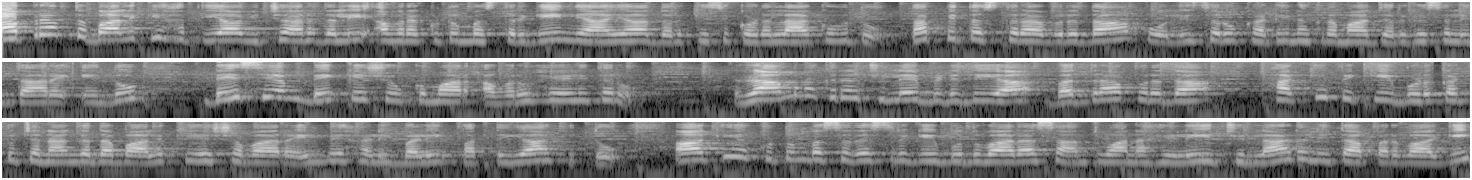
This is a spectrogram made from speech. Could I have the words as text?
ಅಪ್ರಾಪ್ತ ಬಾಲಕಿ ಹತ್ಯೆಯ ವಿಚಾರದಲ್ಲಿ ಅವರ ಕುಟುಂಬಸ್ಥರಿಗೆ ನ್ಯಾಯ ದೊರಕಿಸಿಕೊಡಲಾಗುವುದು. ತಪ್ಪಿತಸ್ಥರ ವಿರುದ್ಧ ಪೊಲೀಸರು ಕಠಿಣ ಕ್ರಮ ಜರುಗಿಸಲಿದ್ದಾರೆ ಎಂದು ಡಿಸಿಎಂ ಡಿಕೆ ಶಿವಕುಮಾರ್ ಅವರು ಹೇಳಿದರು. ರಾಮನಗರ ಜಿಲ್ಲೆ ಬಿಡದಿಯ ಭದ್ರಾಪುರದ ಹಕ್ಕಿಪಿಕ್ಕಿ ಬುಡಕಟ್ಟು ಜನಾಂಗದ ಬಾಲಕಿಯ ಶವ ರೈಲ್ವೆ ಹಳಿ ಬಳಿ ಪತ್ತೆಯಾಗಿತ್ತು. ಆಕೆಯ ಕುಟುಂಬ ಸದಸ್ಯರಿಗೆ ಬುಧವಾರ ಸಾಂತ್ವನ ಹೇಳಿ ಜಿಲ್ಲಾಡಳಿತ ಪರವಾಗಿ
